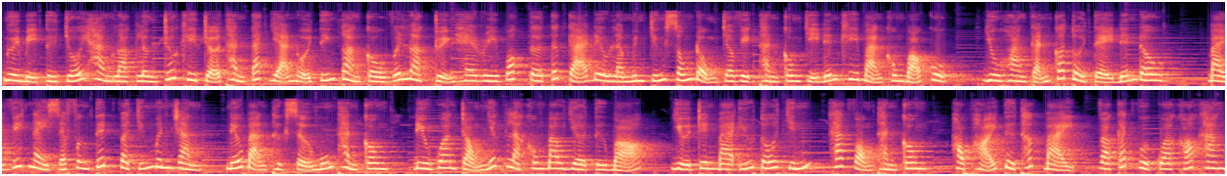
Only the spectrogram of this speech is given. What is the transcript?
người bị từ chối hàng loạt lần trước khi trở thành tác giả nổi tiếng toàn cầu với loạt truyện Harry Potter tất cả đều là minh chứng sống động cho việc thành công chỉ đến khi bạn không bỏ cuộc, dù hoàn cảnh có tồi tệ đến đâu. Bài viết này sẽ phân tích và chứng minh rằng nếu bạn thực sự muốn thành công, điều quan trọng nhất là không bao giờ từ bỏ, dựa trên ba yếu tố chính: khát vọng thành công, học hỏi từ thất bại và cách vượt qua khó khăn.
